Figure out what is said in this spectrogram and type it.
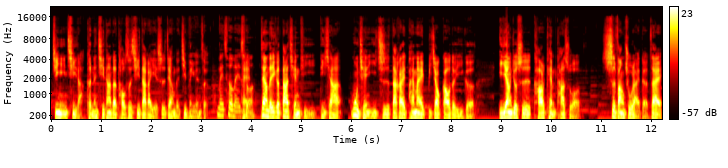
金银器啦，可能其他的陶瓷器大概也是这样的基本原则，没错没。错，这样的一个大前提底下，目前已知大概拍卖比较高的一个一样就是 Kemp 他所释放出来的，在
